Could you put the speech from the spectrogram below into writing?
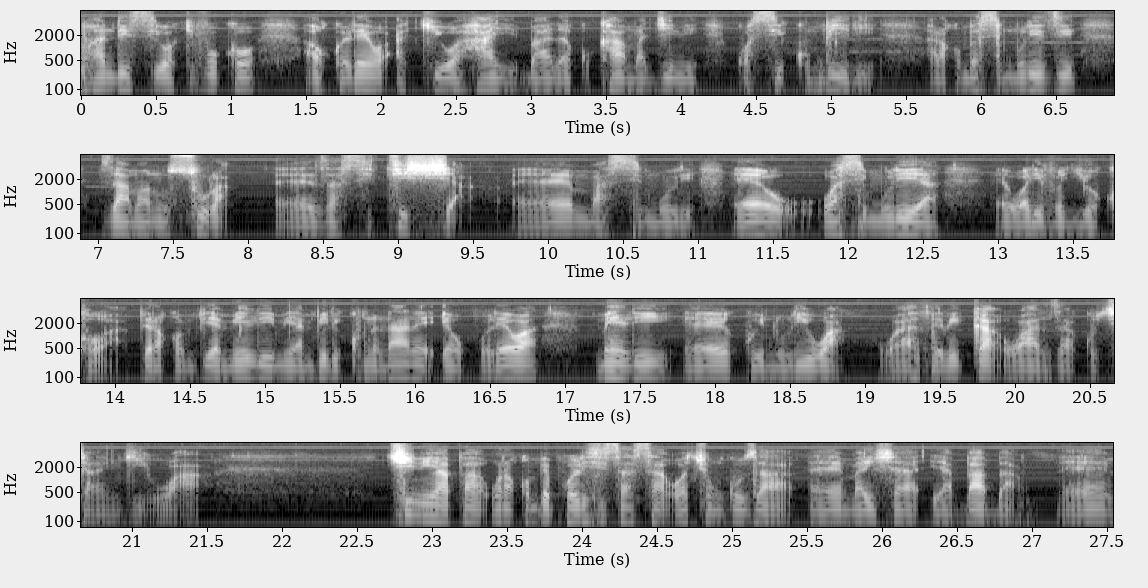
mhandisi wa kivuko aokolewa akiwa hai baada ya kukaa majini kwa siku mbili. Anakwambia simulizi za manusura e, za sitisha e, masimuli e, wasimulia e, walivyojiokoa. Pia nakwambia mili mia mbili kumi na nane yaopolewa, meli e, kuinuliwa, waathirika waanza kuchangiwa. Chini hapa wanakwambia polisi sasa wachunguza e, maisha ya baba e,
